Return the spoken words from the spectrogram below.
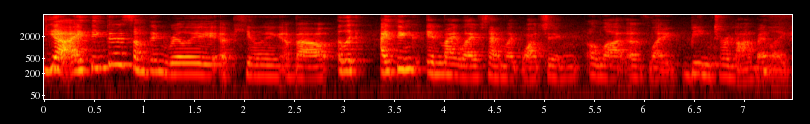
yeah, I think there's something really appealing about like I think in my lifetime, like watching a lot of like being turned on by like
